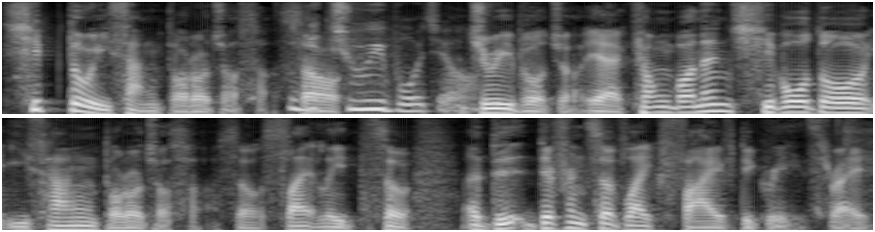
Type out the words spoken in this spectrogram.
10도 이상 떨어져서. 이게 So 주의보죠. 주의보죠. Yeah. 경보는 15도 이상 떨어져서. So slightly, so a di- difference of like five degrees, right?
